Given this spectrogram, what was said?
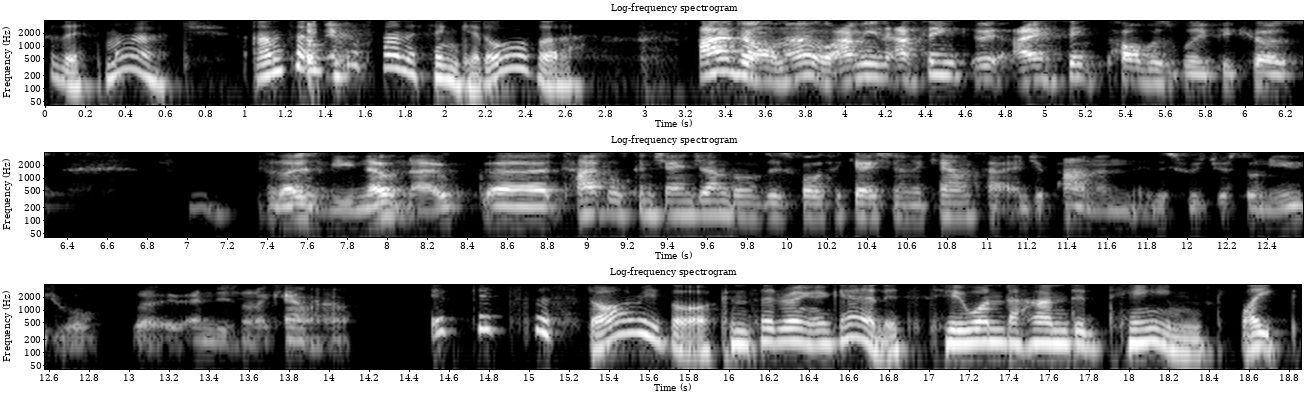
for this match. I'm, so- I'm still trying to think it over. I don't know. I mean, I think I think probably because for those of you who don't know, uh, titles can change hands on disqualification and a count out in Japan, and this was just unusual that it ended on a count out. It fits the story though, considering again it's two underhanded teams. Like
